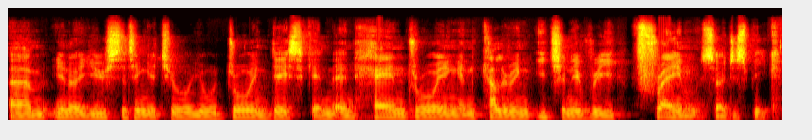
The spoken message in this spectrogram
um, you know, you sitting at your your drawing desk and and hand drawing and coloring each and every frame, so to speak.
